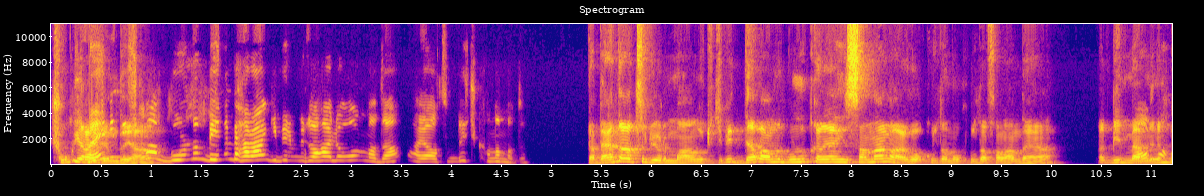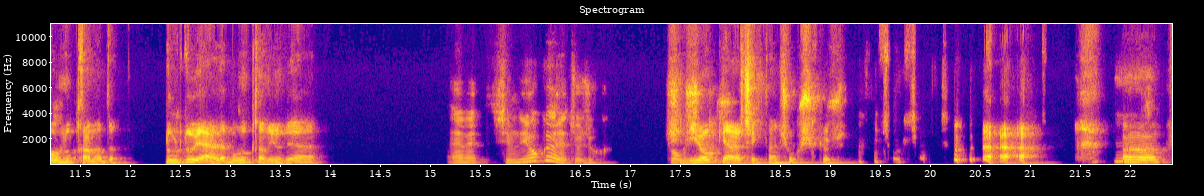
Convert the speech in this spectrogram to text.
Çok Benim yaygındı hiç ya. kan, burnum benim herhangi bir müdahale olmadan hayatımda hiç kanamadı. Ya ben de hatırlıyorum Mahmut gibi. Devamlı burnu kanayan insanlar vardı okulda okulda falan da ya. Bilmem Allah nenin burnu Allah. kanadı. Durduğu yerde burnu kanıyordu yani. evet şimdi yok öyle çocuk çok Şimdi yok şükür gerçekten çok şükür. Çok şükür.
